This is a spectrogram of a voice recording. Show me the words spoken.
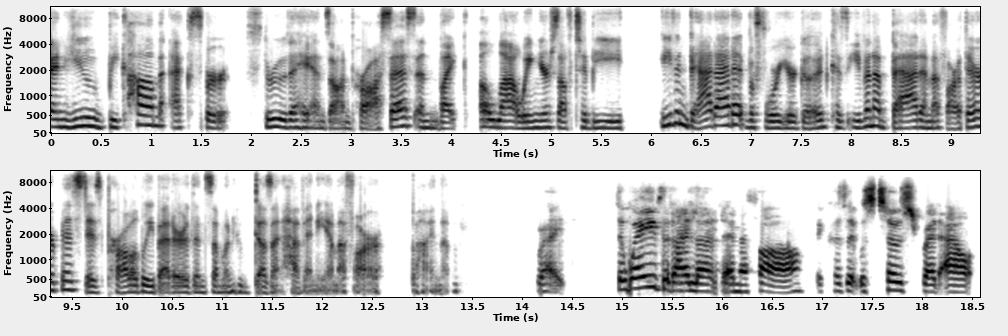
and you become expert through the hands-on process and like allowing yourself to be even bad at it before you're good because even a bad MFR therapist is probably better than someone who doesn't have any MFR behind them. Right. The way that I learned MFR because it was so spread out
